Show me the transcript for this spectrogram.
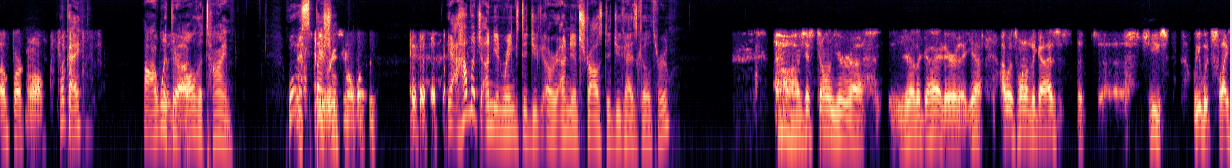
Oak Park Mall. Okay. Oh, I went Oh, there yeah. all the time. What was special? Yeah, how much onion rings did you or onion straws did you guys go through? Oh, I was just telling your uh, your other guy there that yeah, I was one of the guys that, uh, geez, we would slice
